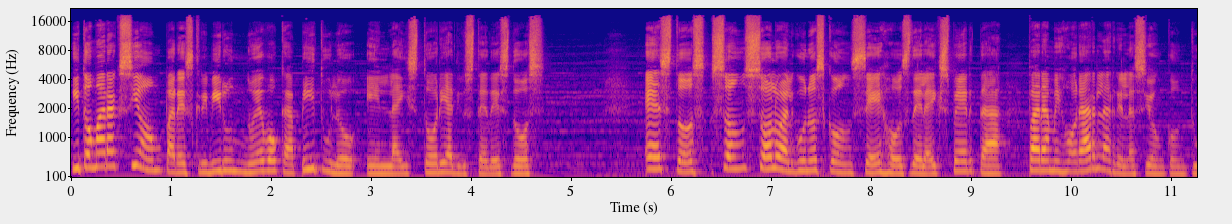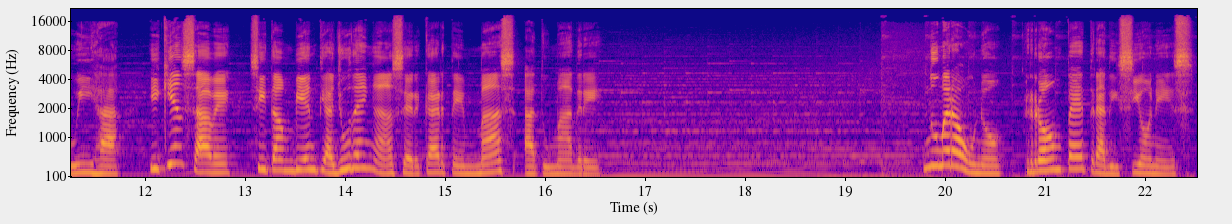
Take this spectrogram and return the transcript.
y tomar acción para escribir un nuevo capítulo en la historia de ustedes dos. Estos son solo algunos consejos de la experta para mejorar la relación con tu hija y quién sabe si también te ayuden a acercarte más a tu madre. Número 1. Rompe tradiciones.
